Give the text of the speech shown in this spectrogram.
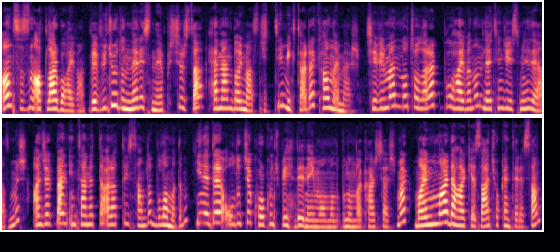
ansızın atlar bu hayvan ve vücudun neresine yapışırsa hemen doymaz. Ciddi miktarda kan emer. Çevirmen not olarak bu hayvanın latince ismini de yazmış. Ancak ben internette arattıysam da bulamadım. Yine de oldukça korkunç bir deneyim olmalı bununla karşılaşmak. Maymunlar da hakeza çok enteresan.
